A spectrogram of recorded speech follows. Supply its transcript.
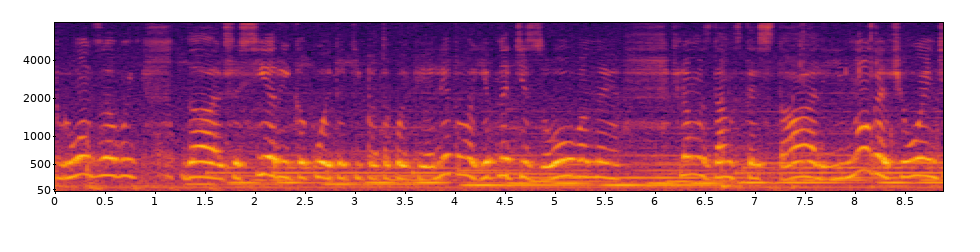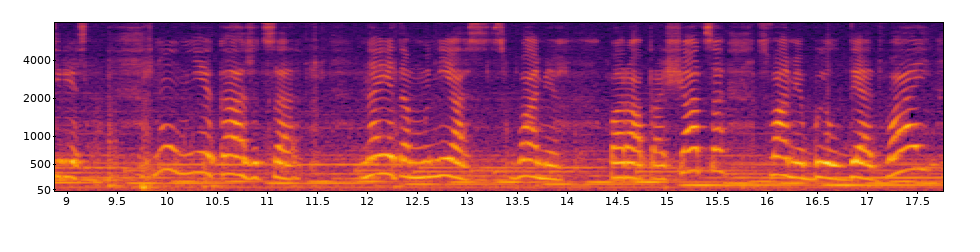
Бронзовый. Дальше серый какой-то, типа такой фиолетовый, гипнотизованный. Шлем из дамской стали и много чего интересного. Ну, мне кажется, на этом мне с вами пора прощаться. С вами был Why.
